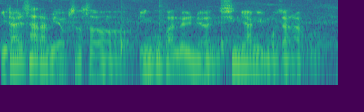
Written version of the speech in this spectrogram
일할 사람이 없어서 인구가 늘면 식량이 모자라고.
